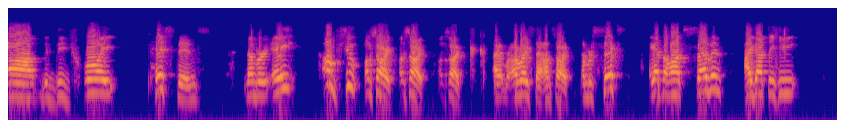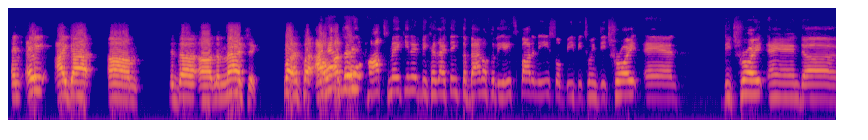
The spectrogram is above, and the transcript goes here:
uh, the Detroit Pistons. Number eight, oh shoot, I'm sorry, I'm sorry, I'm sorry. I erased that. I'm sorry. Number six, I got the Hawks. Seven, I got the Heat, and eight, I got um, the uh, the Magic. But but I I'll, have the Hawks making it because I think the battle for the eighth spot in the East will be between Detroit and Detroit and uh,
